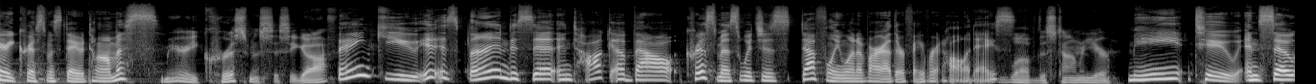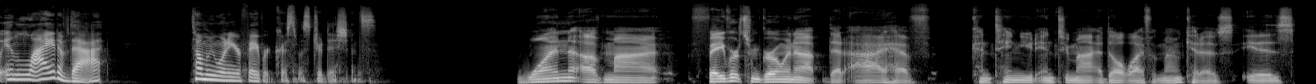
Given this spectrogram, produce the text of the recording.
Merry Christmas, David Thomas. Merry Christmas, Sissy Goff. Thank you. It is fun to sit and talk about Christmas, which is definitely one of our other favorite holidays. Love this time of year. Me too. And so, in light of that, tell me one of your favorite Christmas traditions. One of my favorites from growing up that I have continued into my adult life with my own kiddos is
